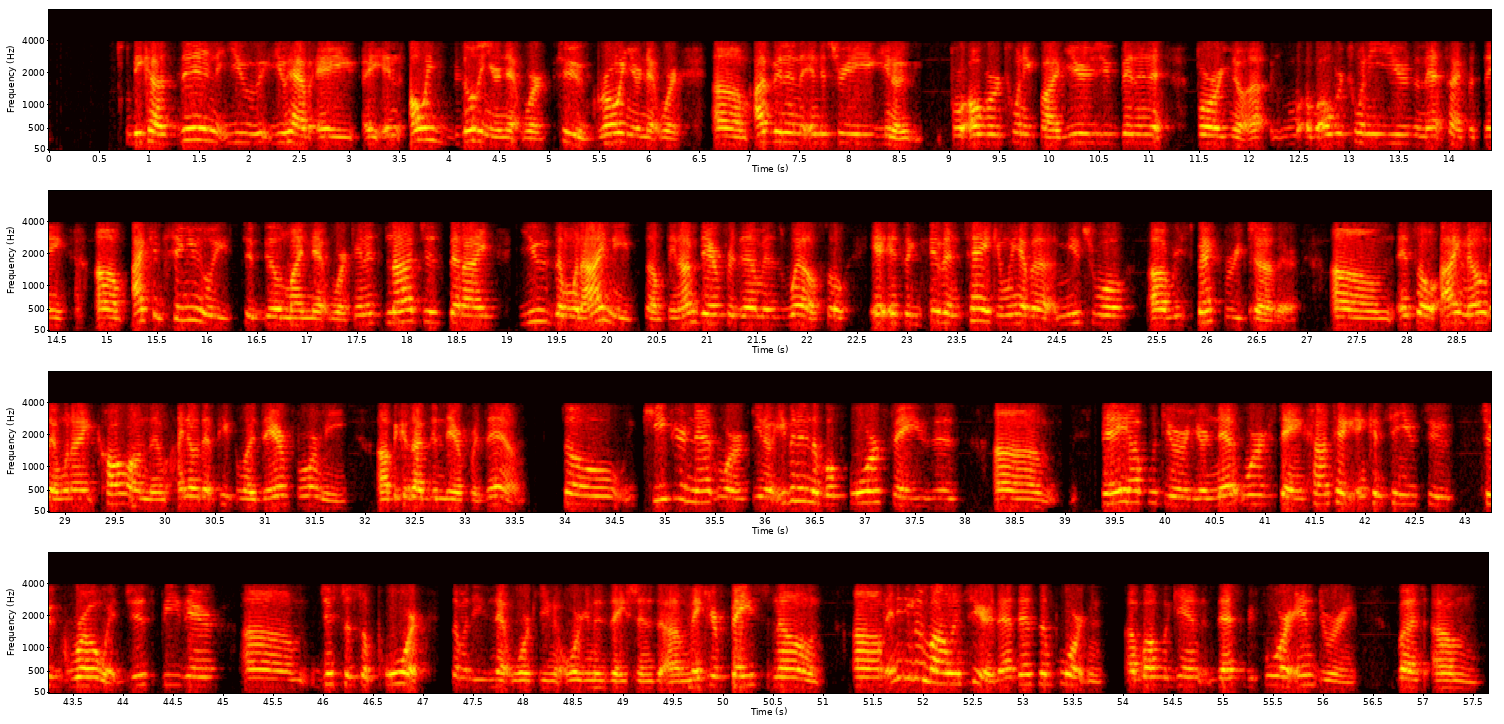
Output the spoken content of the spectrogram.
because then you you have a, a and always building your network too, growing your network. Um, I've been in the industry, you know, for over 25 years. You've been in it for you know uh, over 20 years and that type of thing. Um, I continually to build my network, and it's not just that I use them when I need something. I'm there for them as well. So it, it's a give and take, and we have a mutual uh, respect for each other. Um, and so I know that when I call on them, I know that people are there for me uh, because I've been there for them. So keep your network, you know, even in the before phases, um, stay up with your your network, stay in contact, and continue to to grow it. Just be there, um, just to support some of these networking organizations. Um, make your face known um, and even volunteer. That that's important. Above again, that's before and during. But um,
